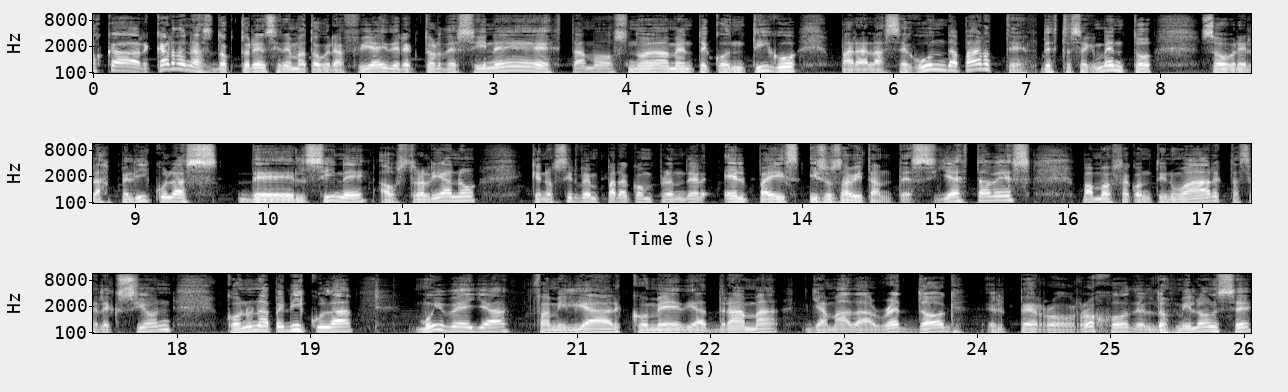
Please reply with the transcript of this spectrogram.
Oscar Cárdenas, doctor en cinematografía y director de cine, estamos nuevamente contigo para la segunda parte de este segmento sobre las películas del cine australiano que nos sirven para comprender el país y sus habitantes. Y esta vez vamos a continuar esta selección con una película muy bella, familiar, comedia, drama, llamada Red Dog, el perro rojo del 2011,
